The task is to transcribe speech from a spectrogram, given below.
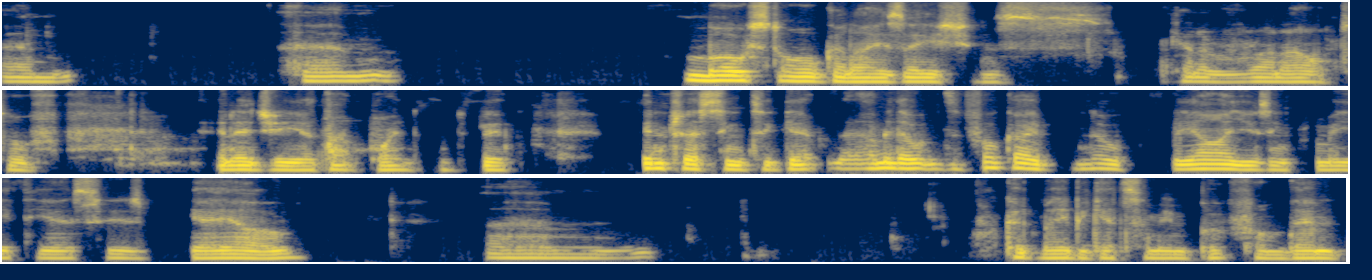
um, um, most organizations kind of run out of energy at that point. Interesting to get. I mean, the, the folk I know we are using Prometheus is BAO. Um, could maybe get some input from them.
